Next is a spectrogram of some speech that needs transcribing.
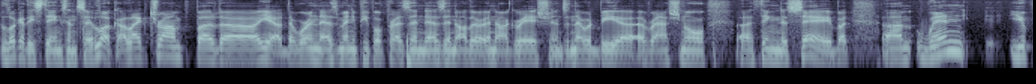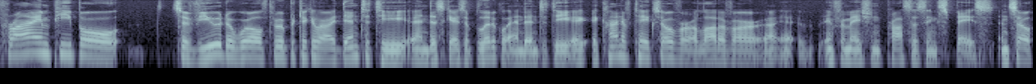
look at these things and say, look, I like Trump, but uh, yeah, there weren't as many people present as in other inaugurations, and that would be a, a rational uh, thing to say. But um, when you prime people to view the world through a particular identity, in this case a political identity, it, it kind of takes over a lot of our uh, information processing space. And so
